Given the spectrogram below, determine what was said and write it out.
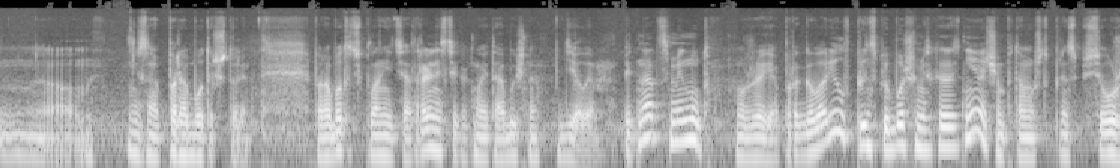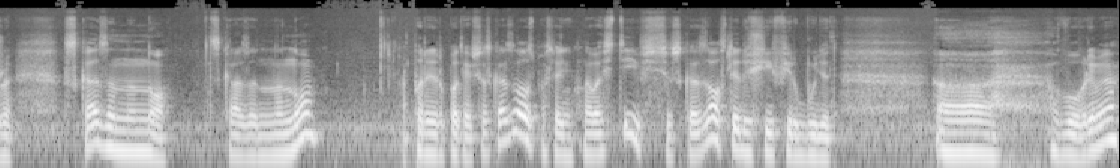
не знаю, поработать что ли. Поработать в плане театральности, как мы это обычно делаем. 15 минут уже я проговорил. В принципе, больше мне сказать не о чем, потому что, в принципе, все уже сказано, но. Сказано, но. Про AirPod я все сказал, из последних новостей все сказал. Следующий эфир будет э, вовремя,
